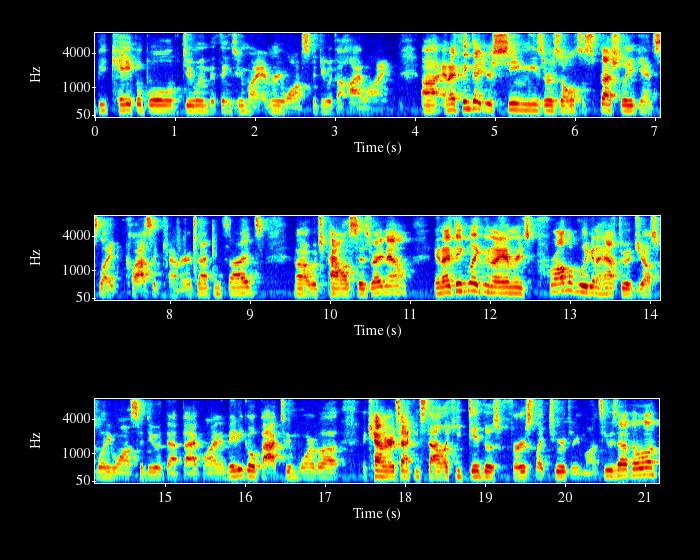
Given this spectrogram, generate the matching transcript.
be capable of doing the things Unai Emery wants to do with a high line. Uh, and I think that you're seeing these results, especially against like classic counterattacking sides, uh, which Palace is right now. And I think like Unai Emery's probably going to have to adjust what he wants to do with that back line and maybe go back to more of a, a counterattacking style like he did those first like two or three months he was at Villa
